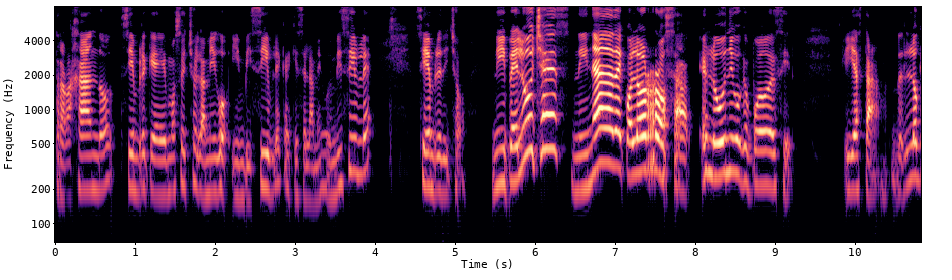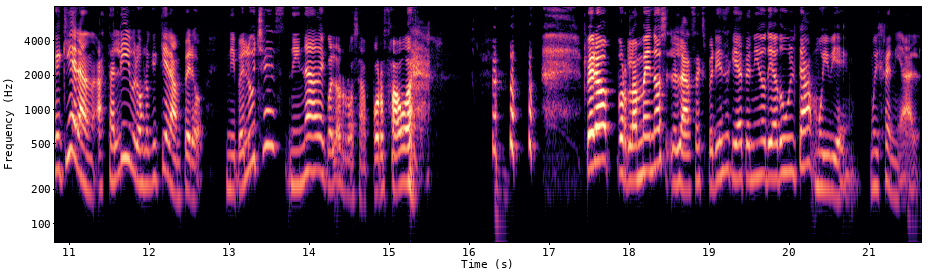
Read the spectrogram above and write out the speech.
trabajando, siempre que hemos hecho el amigo invisible, que aquí es el amigo invisible, siempre he dicho, ni peluches, ni nada de color rosa, es lo único que puedo decir. Y ya está, lo que quieran, hasta libros, lo que quieran, pero ni peluches, ni nada de color rosa, por favor. Pero por lo menos las experiencias que ya he tenido de adulta, muy bien, muy genial.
